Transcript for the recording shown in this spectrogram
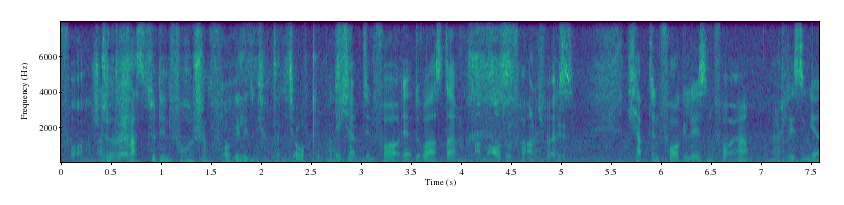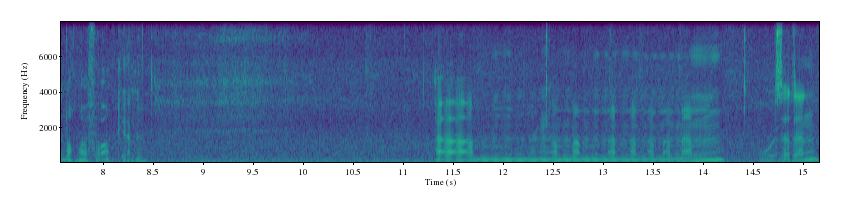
vor. Stimmt, Also, hast du den vorher schon vorgelesen? Ich habe da nicht aufgepasst. ich habe den vor. Ja, du warst da am, am Autofahren, ich weiß. Ich habe den vorgelesen vorher. Ich lese ihn gerne nochmal vor. Gerne. Ähm, ähm, ähm, ähm, ähm. Wo ist er denn?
